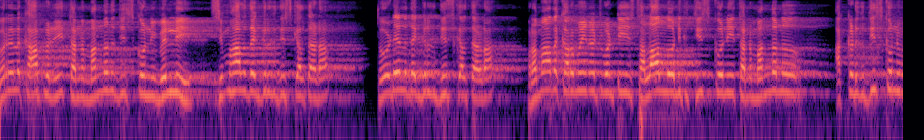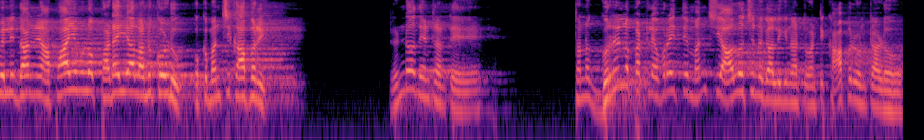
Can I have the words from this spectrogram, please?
గొర్రెల కాపరి తన మందను తీసుకొని వెళ్ళి సింహాల దగ్గరకు తీసుకెళ్తాడా? తోడేళ్ళ దగ్గరకు తీసుకెళ్తాడా? ప్రమాదకరమైనటువంటి స్థలాల్లోనికి తీసుకొని తన మందను అక్కడికి తీసుకొని వెళ్ళి దాన్ని అపాయంలో పడేయాలనుకోడు ఒక మంచి కాపరి. రెండోది ఏంటంటే తన గొర్రెల పట్ల ఎవరైతే మంచి ఆలోచన కలిగినటువంటి కాపరి ఉంటాడో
